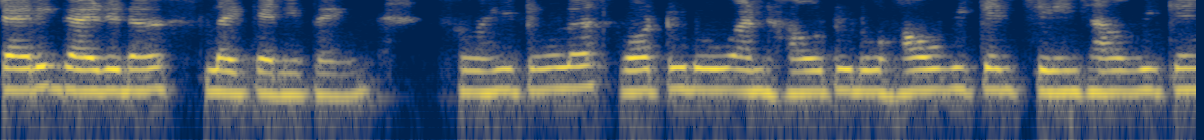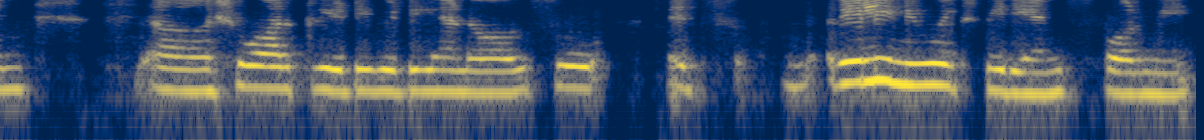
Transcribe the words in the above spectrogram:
Terry guided us like anything. So he told us what to do and how to do, how we can change, how we can uh, show our creativity and also it's really new experience for me.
